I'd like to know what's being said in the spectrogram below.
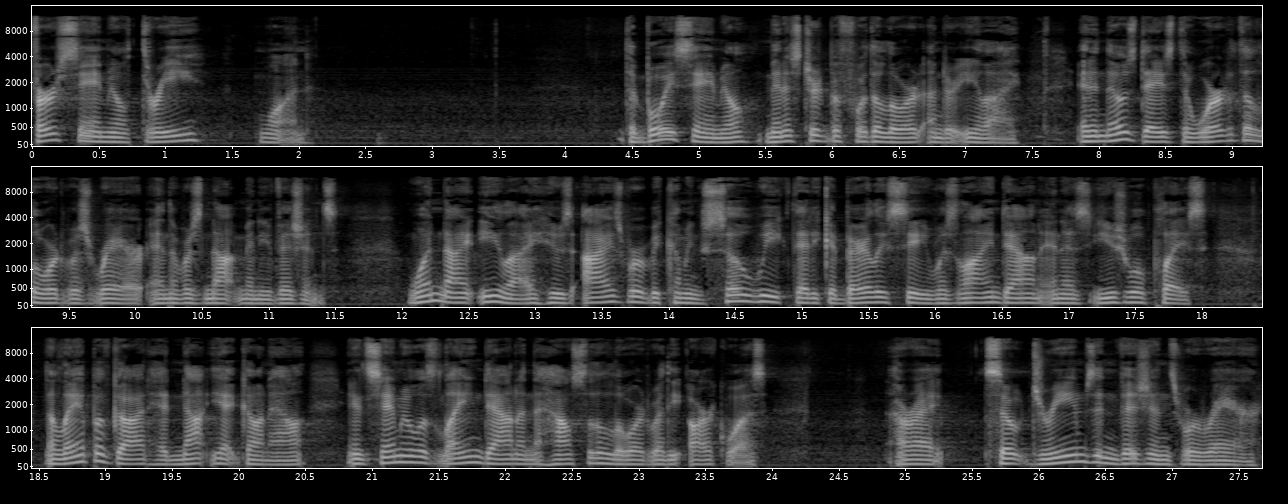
1 Samuel 3 1. The boy Samuel ministered before the Lord under Eli, and in those days the word of the Lord was rare, and there was not many visions. One night, Eli, whose eyes were becoming so weak that he could barely see, was lying down in his usual place. The lamp of God had not yet gone out, and Samuel was laying down in the house of the Lord where the ark was. All right, so dreams and visions were rare.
